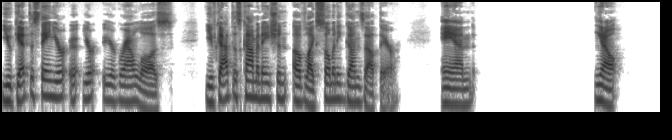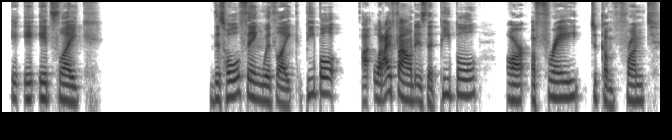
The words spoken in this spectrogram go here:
You get to stand your your your ground laws. You've got this combination of like so many guns out there. And you know it, it's like this whole thing with like people uh, what i found is that people are afraid to confront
